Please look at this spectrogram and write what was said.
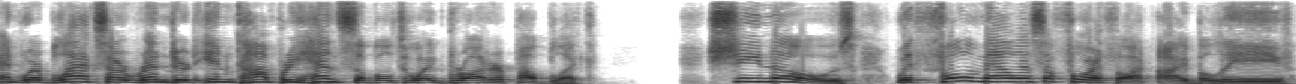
and where blacks are rendered incomprehensible to a broader public. She knows, with full malice aforethought, I believe,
